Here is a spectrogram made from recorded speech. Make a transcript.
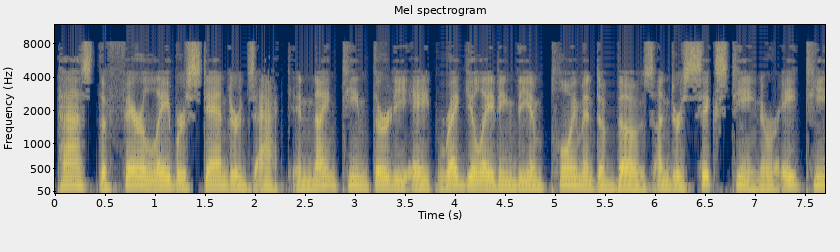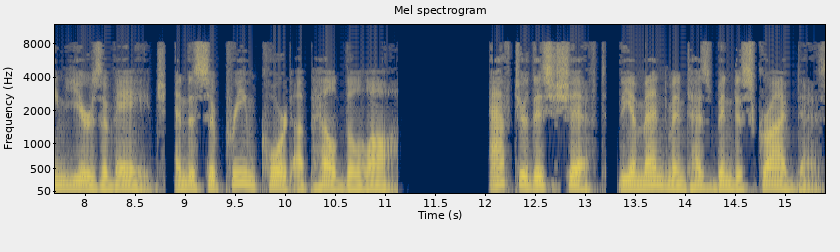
passed the Fair Labor Standards Act in 1938 regulating the employment of those under 16 or 18 years of age, and the Supreme Court upheld the law. After this shift, the amendment has been described as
